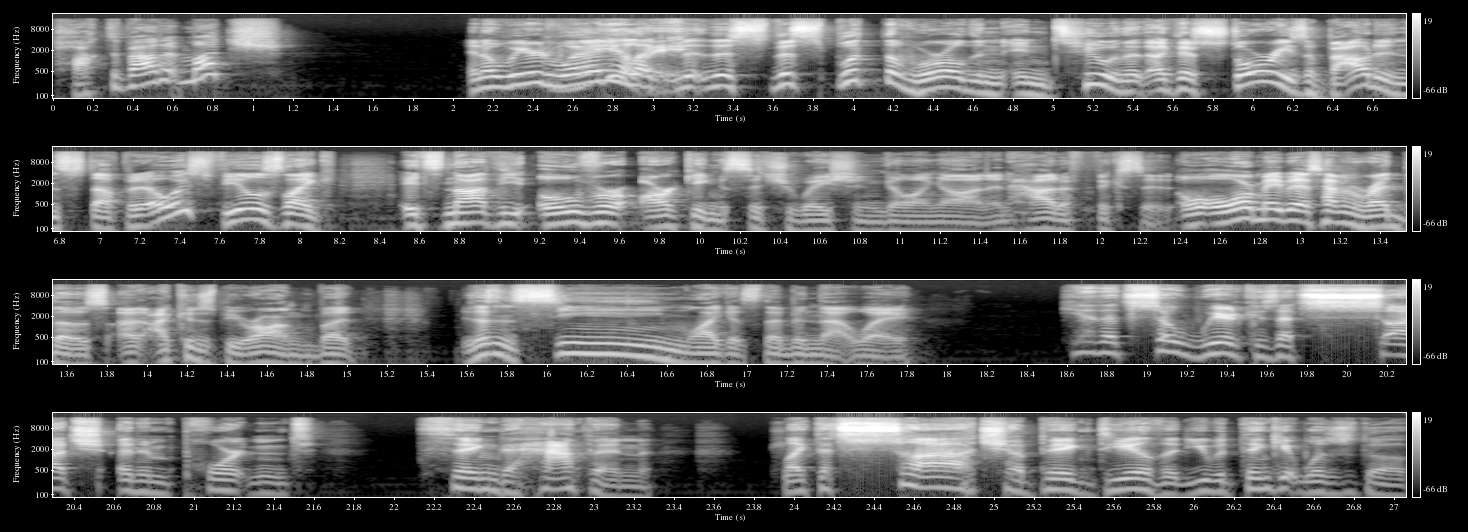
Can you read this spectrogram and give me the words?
talked about it much. In a weird way, like th- this this split the world in, in two, and like there's stories about it and stuff, but it always feels like it's not the overarching situation going on and how to fix it. Or, or maybe I just haven't read those. I, I could just be wrong, but it doesn't seem like it's been that way. Yeah, that's so weird because that's such an important thing to happen. Like, that's such a big deal that you would think it was the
